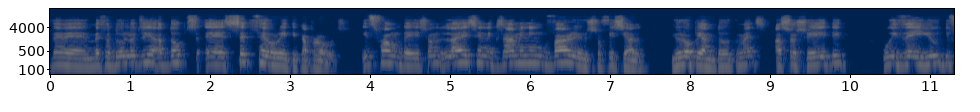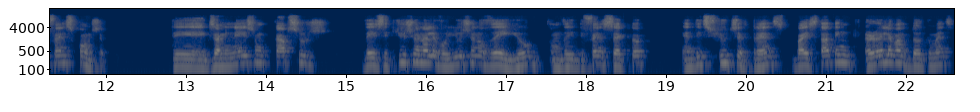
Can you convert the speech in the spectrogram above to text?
the methodology adopts a set theoretic approach. Its foundation lies in examining various official European documents associated with the EU defense concept. The examination captures the institutional evolution of the EU on the defense sector and its future trends by studying relevant documents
